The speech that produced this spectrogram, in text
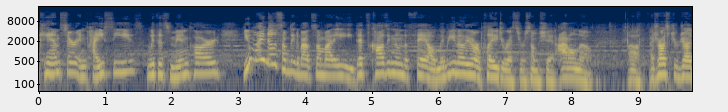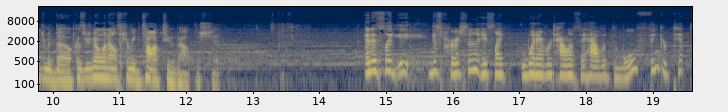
Cancer and Pisces with this moon card, you might know something about somebody that's causing them to fail. Maybe you know they're a plagiarist or some shit. I don't know. Uh, I trust your judgment, though, because there's no one else for me to talk to about this shit. And it's like, it, this person, it's like whatever talents they have with the wolf fingertips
